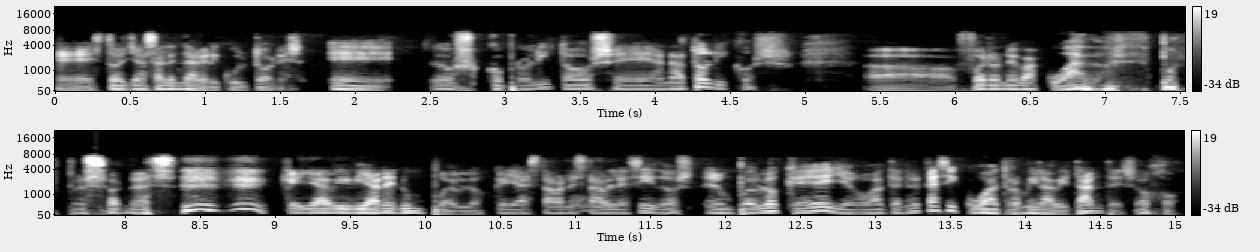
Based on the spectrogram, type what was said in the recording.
Eh, estos ya salen de agricultores. Eh, los coprolitos eh, anatólicos ah, fueron evacuados por personas que ya vivían en un pueblo, que ya estaban establecidos en un pueblo que llegó a tener casi 4.000 habitantes, ojo.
